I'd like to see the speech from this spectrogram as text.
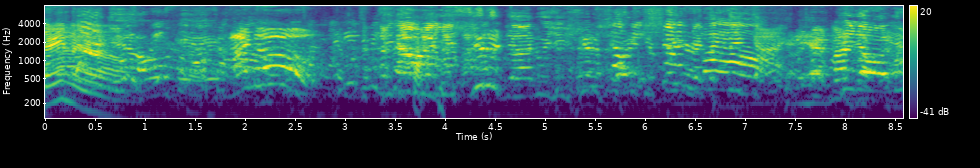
Same now. I know! What you should have done was you should have pointed your finger at the big guy. You know, we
